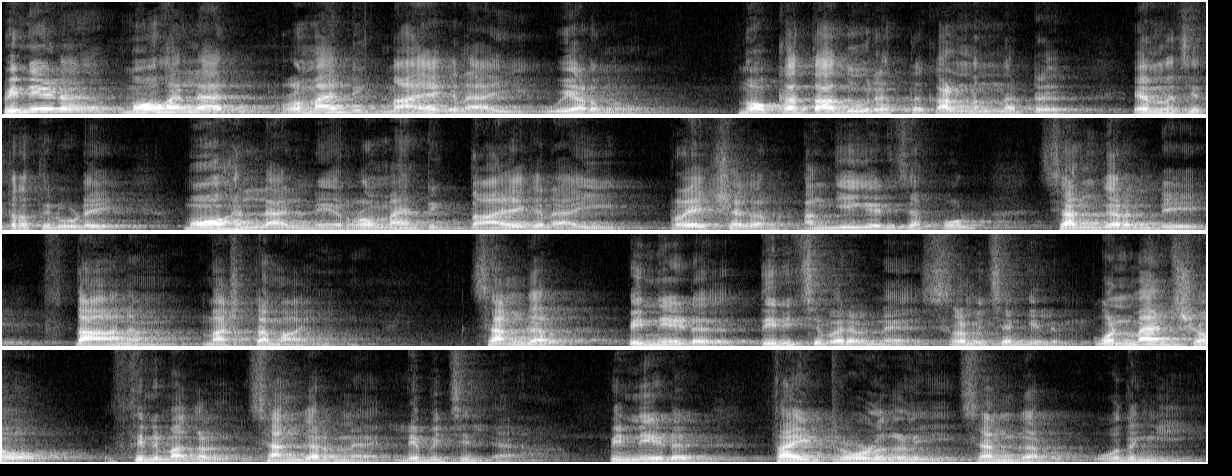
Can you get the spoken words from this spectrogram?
പിന്നീട് മോഹൻലാൽ റൊമാന്റിക് നായകനായി ഉയർന്നു. നോക്കാത്ത ദൂരത്ത് കണ്ണെന്നിട്ട് എന്ന ചിത്രത്തിലൂടെ മോഹൻലാലിനെ റൊമാന്റിക് നായകനായി പ്രേക്ഷകർ അംഗീകരിച്ചപ്പോൾ ശങ്കറിന്റെ സ്ഥാനം നഷ്ടമായി. ശങ്കർ പിന്നീട് തിരിച്ചു തിരിച്ചുവരവിന് ശ്രമിച്ചെങ്കിലും വൺമാൻ ഷോ സിനിമകൾ ശങ്കറിന് ലഭിച്ചില്ല. പിന്നീട് സൈഡ് റോളുകളിൽ ശങ്കർ ഒതുങ്ങി.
